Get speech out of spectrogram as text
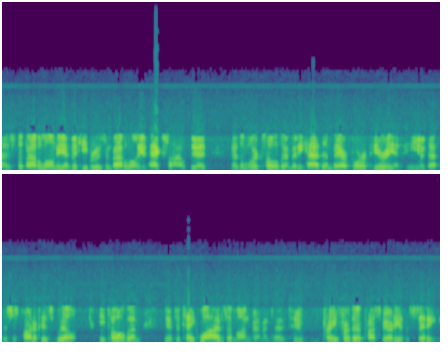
as the Babylonian, the Hebrews in Babylonian exile did. Know, the Lord told them that He had them there for a period. You know, that this is part of His will. He told them, you know, to take wives among them and to, to pray for the prosperity of the city.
